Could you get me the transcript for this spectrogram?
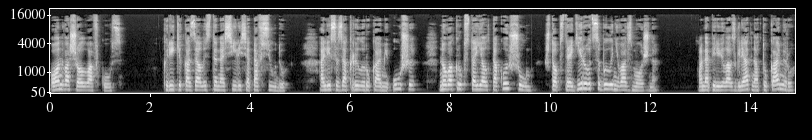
Он вошел во вкус. Крики, казалось, доносились отовсюду. Алиса закрыла руками уши, но вокруг стоял такой шум, что абстрагироваться было невозможно. Она перевела взгляд на ту камеру,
